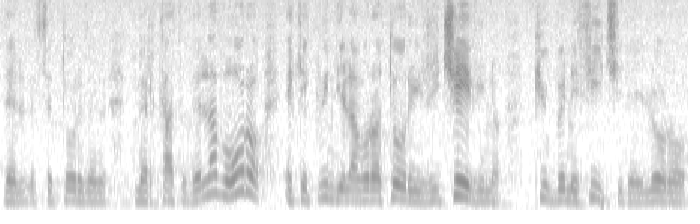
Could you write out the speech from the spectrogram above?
del settore del mercato del lavoro e che quindi i lavoratori ricevino più benefici loro,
